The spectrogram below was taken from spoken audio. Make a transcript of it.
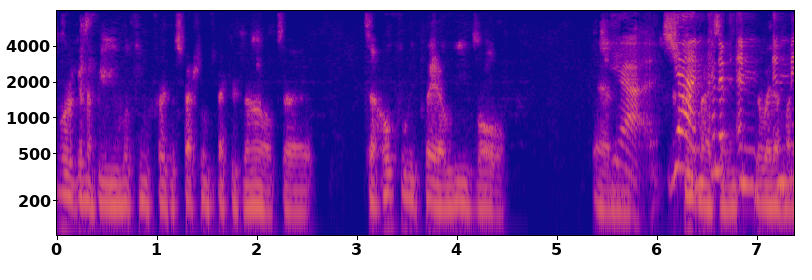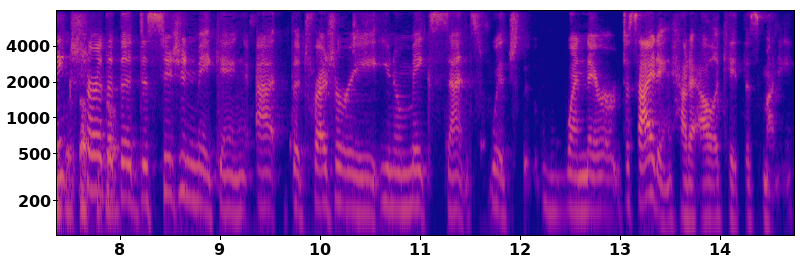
we're going to be looking for the Special Inspector General to to hopefully play a lead role. And yeah yeah and kind of and, the way that and make sure that the decision making at the treasury you know makes sense which when they're deciding how to allocate this money.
